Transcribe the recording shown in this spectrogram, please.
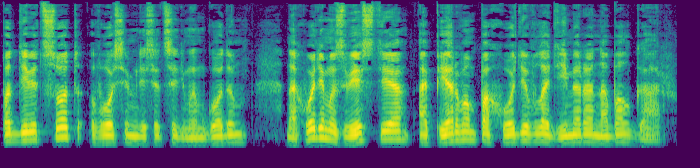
Под 987 годом находим известие о первом походе Владимира на Болгар.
